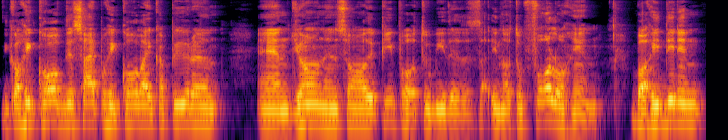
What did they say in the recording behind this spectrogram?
because he called disciple he called like a peter and, and John and some other people to be the you know to follow him, but he didn't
